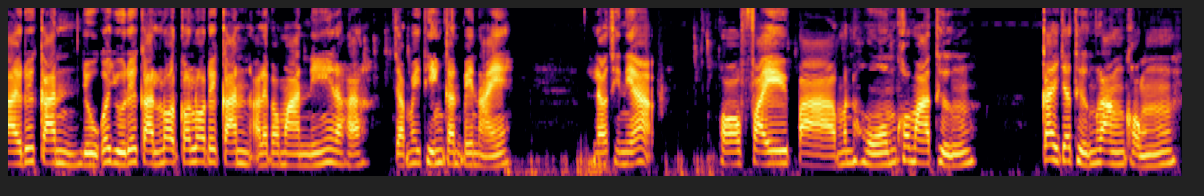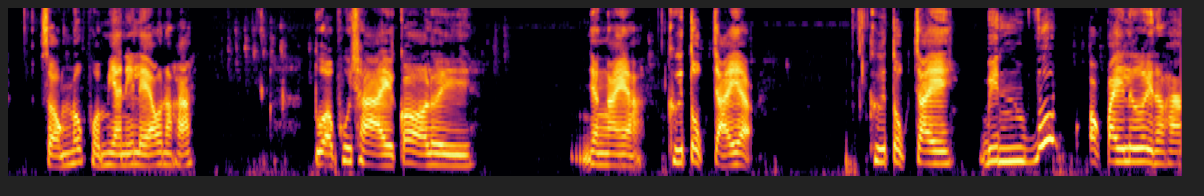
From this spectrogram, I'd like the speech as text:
ตายด้วยกัน อยู่ก็อยู่ด้วยกัน รอดก็รอดด้วยกัน อะไรประมาณนี้นะคะ จะไม่ทิ้งกันไปไหน แล้วทีเนี้ย พอไฟป่ามันโหมเข้ามาถึง ใกล้จะถึงรังของสองนกผัวเมียนี้แล้วนะคะ ตัวผู้ชายก็เลยยังไงอะ คือตกใจอะ คือตกใจ บินวุบออกไปเลยนะคะ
